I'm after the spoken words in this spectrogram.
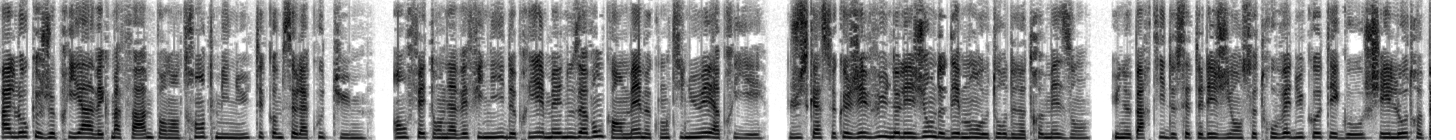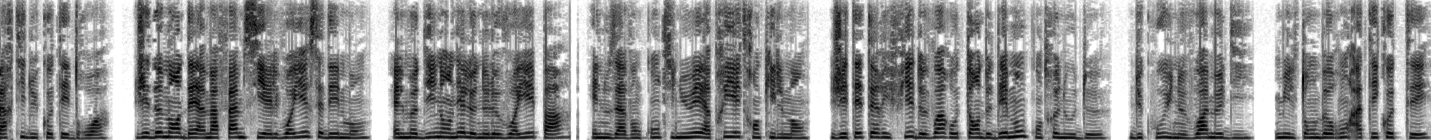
allô que je pria avec ma femme pendant trente minutes comme cela coutume. En fait on avait fini de prier mais nous avons quand même continué à prier, jusqu'à ce que j'ai vu une légion de démons autour de notre maison. Une partie de cette légion se trouvait du côté gauche et l'autre partie du côté droit. J'ai demandé à ma femme si elle voyait ces démons. Elle me dit non elle ne le voyait pas, et nous avons continué à prier tranquillement. J'étais terrifié de voir autant de démons contre nous deux. Du coup une voix me dit, mille tomberont à tes côtés,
